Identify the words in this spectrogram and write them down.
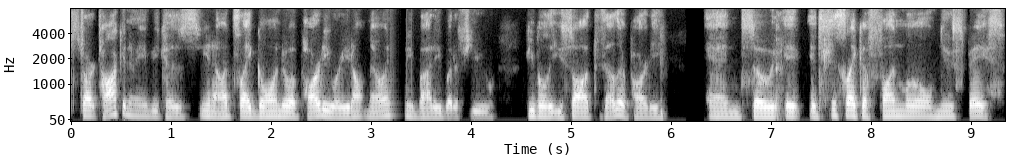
start talking to me because, you know, it's like going to a party where you don't know anybody, but a few people that you saw at this other party. And so it, it's just like a fun little new space.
